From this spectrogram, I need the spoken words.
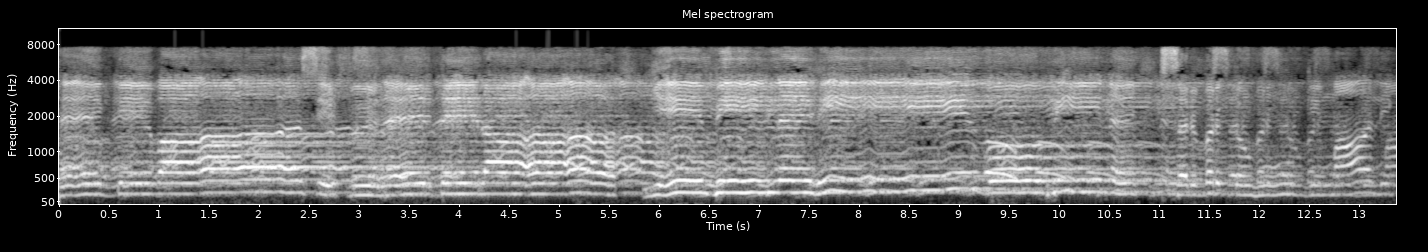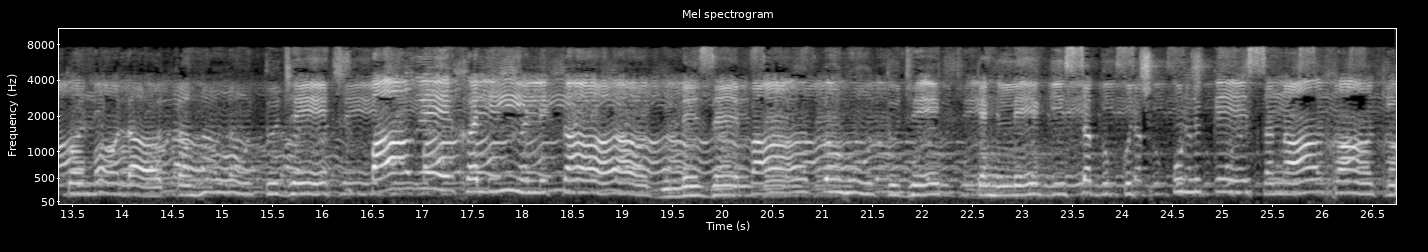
ہے کہ واصف ہے تیرا بھی نہیں سرور کہوں کہ مالک و مولا کہوں تجھے باغ خلیل کا گل زیبا کہوں تجھے۔ کہہ لے گی سب کچھ ان کے سنا خاں کی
